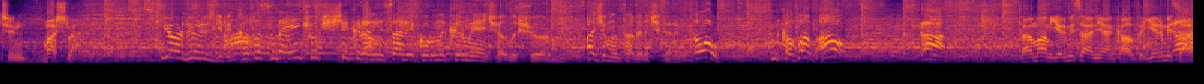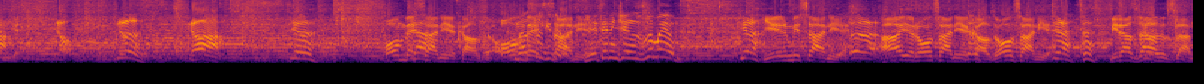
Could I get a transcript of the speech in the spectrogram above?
için başla. Gördüğünüz gibi kafasında en çok şişe kıran insan rekorunu kırmaya çalışıyorum. Acımın tadını çıkarın. Oh! Kafam! Au! Ah! Tamam 20 saniyen kaldı. 20 saniye. Ah! Ah! Ah! 15 Ya. saniye kaldı. 15 Nasıl gidiyor? saniye. Yeterince hızlı mıyım? Ah! 20 saniye. Hayır 10 saniye kaldı. 10 saniye. Biraz daha hızlan.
